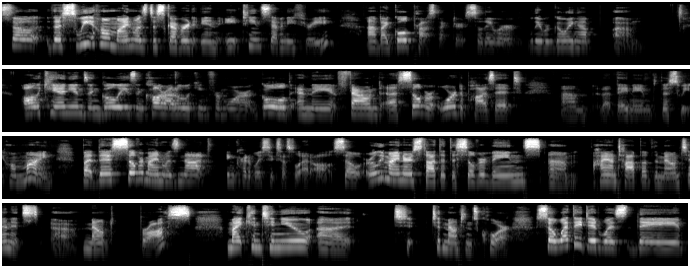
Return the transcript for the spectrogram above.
So the Sweet Home Mine was discovered in 1873 uh, by gold prospectors. So they were they were going up um, all the canyons and gullies in Colorado looking for more gold, and they found a silver ore deposit um, that they named the Sweet Home Mine. But this silver mine was not incredibly successful at all. So early miners thought that the silver veins um, high on top of the mountain, it's uh, Mount Bross, might continue uh, to to the mountain's core. So what they did was they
